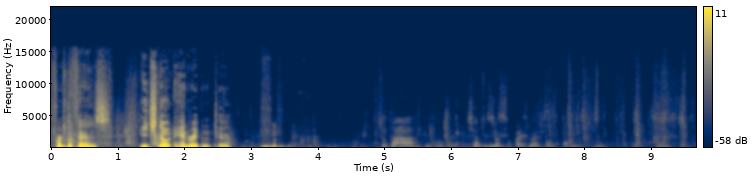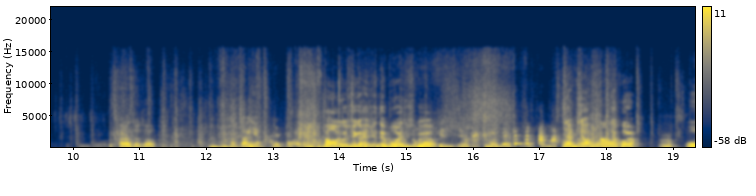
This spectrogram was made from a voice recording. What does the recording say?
For the fans, each note handwritten too. 좋다. 시간도 늦었어. 빨리 마셔. 잘하죠 저. 나 짱이야. 형 이거 저희가 해주는데 뭐 해주실 거예요? 먹겠는데요? 야 피자 피자 콜? 응. 오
